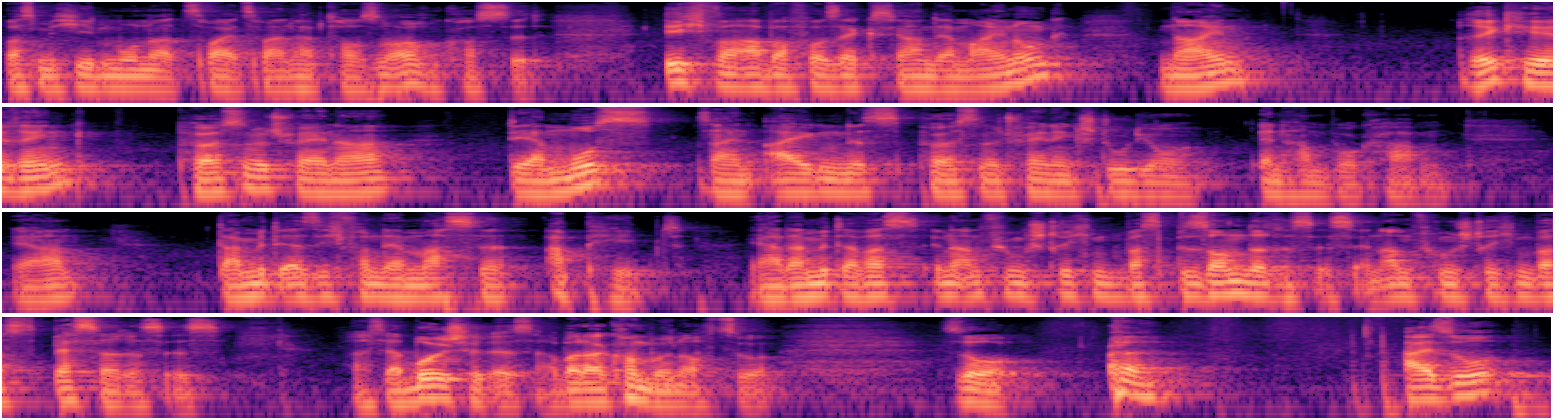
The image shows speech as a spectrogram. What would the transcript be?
was mich jeden Monat zwei, zweieinhalbtausend Euro kostet. Ich war aber vor sechs Jahren der Meinung, nein, Rick Hering, Personal Trainer, der muss sein eigenes Personal Training Studio in Hamburg haben. Ja, damit er sich von der Masse abhebt. Ja, damit er was in Anführungsstrichen was Besonderes ist, in Anführungsstrichen was Besseres ist. Was ja Bullshit ist, aber da kommen wir noch zu. So. Also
